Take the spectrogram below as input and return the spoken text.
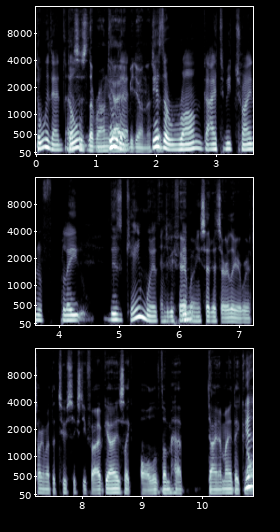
doing that. Don't. this is the wrong do guy to be doing this. This is the wrong guy to be trying to play this game with. And to be fair, and- when you said this earlier, we were talking about the 265 guys. Like all of them have dynamite. They can Yeah.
